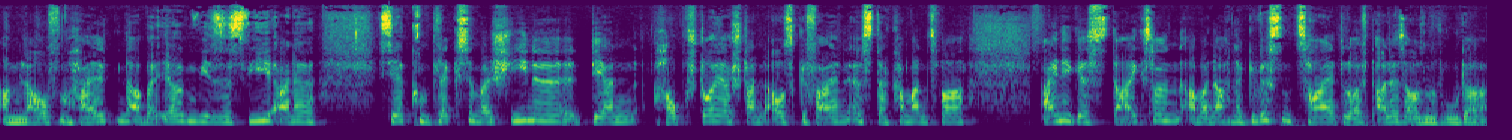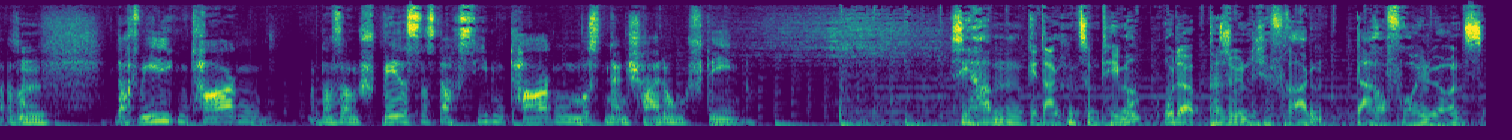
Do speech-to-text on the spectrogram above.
am Laufen halten, aber irgendwie ist es wie eine sehr komplexe Maschine, deren Hauptsteuerstand ausgefallen ist. Da kann man zwar einiges deichseln, aber nach einer gewissen Zeit läuft alles aus dem Ruder. Also mhm. nach wenigen Tagen und dann sagen, spätestens nach sieben Tagen muss eine Entscheidung stehen. Sie haben Gedanken zum Thema oder persönliche Fragen? Darauf freuen wir uns.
